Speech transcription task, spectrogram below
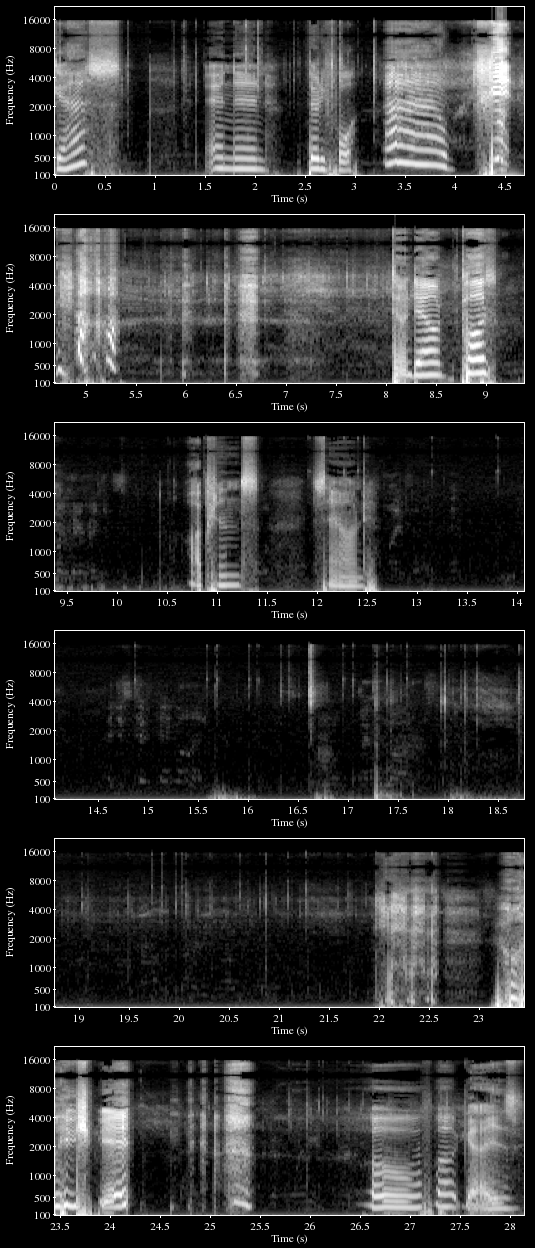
Gas, and then 34. Oh, shit! Turn down. Pause. Options. Sound. Holy shit. oh, fuck, guys.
